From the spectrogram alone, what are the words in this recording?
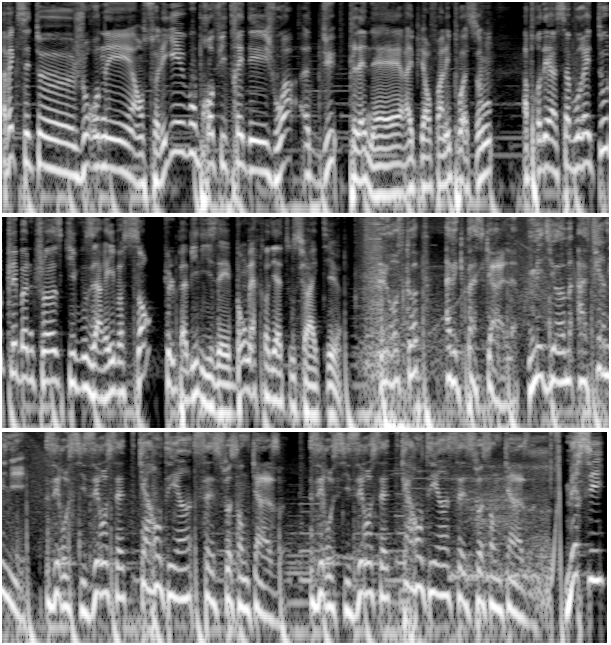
avec cette euh, journée ensoleillée, vous profiterez des joies du plein air. Et puis enfin les poissons, apprenez à savourer toutes les bonnes choses qui vous arrivent sans culpabiliser. Bon mercredi à tous sur Active. L'horoscope avec Pascal, médium à Firmini. 0607 41 16 75. 0607 41 16 75. Merci,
